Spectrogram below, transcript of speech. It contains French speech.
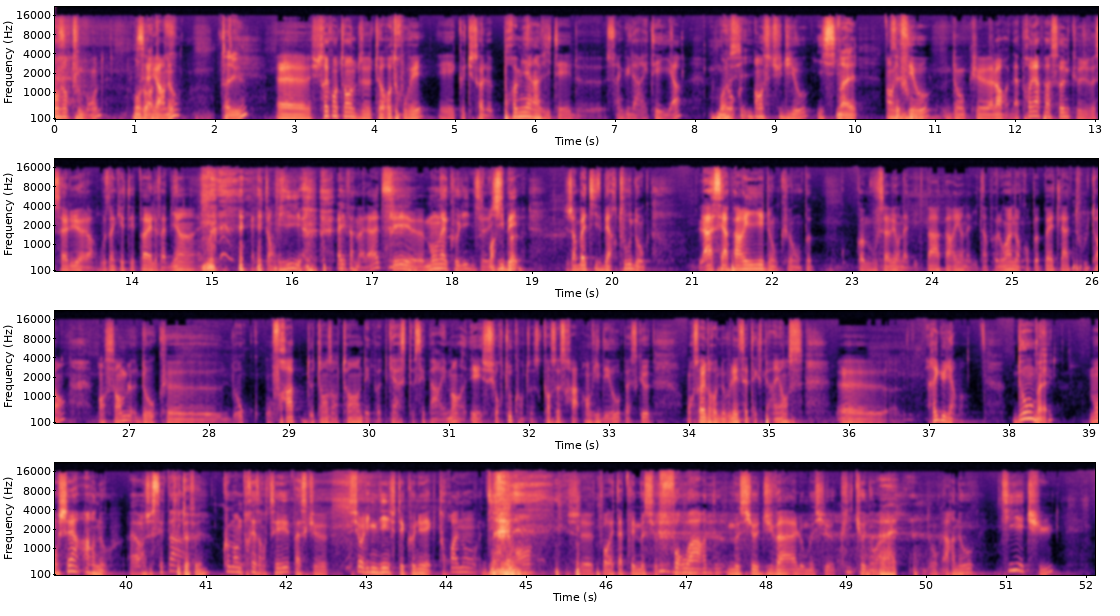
Bonjour tout le monde. Bonjour Salut. Arnaud. Salut. Euh, je suis très content de te retrouver et que tu sois le premier invité de Singularité IA. Moi donc aussi. en studio, ici, Ouais. en vidéo. Donc, euh, alors, la première personne que je veux saluer, alors vous inquiétez pas, elle va bien, elle, elle est en vie, elle est pas malade, c'est euh, mon acolyte JB. Jean-Baptiste Bertou. Donc là, c'est à Paris, donc on peut, comme vous savez, on n'habite pas à Paris, on habite un peu loin, donc on peut pas être là tout le temps ensemble. Donc, euh, donc on fera de temps en temps des podcasts séparément et surtout quand, quand ce sera en vidéo parce que on souhaite renouveler cette expérience euh, régulièrement. Donc, Ouais. mon cher Arnaud, alors je sais pas Tout à fait. comment te présenter parce que sur LinkedIn, je t'ai connu avec trois noms différents. je pourrais t'appeler Monsieur Forward, Monsieur Duval ou Monsieur Cliquenois. Ouais. Donc Arnaud, qui es-tu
